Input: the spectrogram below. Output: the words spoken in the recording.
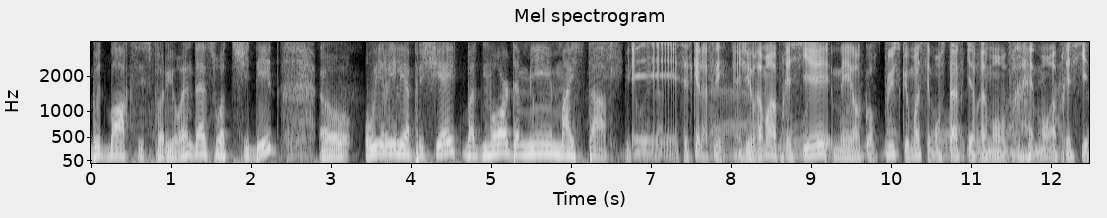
good boxes for you. And that's what she did. Uh, we really appreciate, but more than me, my staff. Et c'est ce qu'elle a fait. J'ai vraiment apprécié, mais encore plus que moi, c'est mon staff qui a vraiment, vraiment apprécié.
